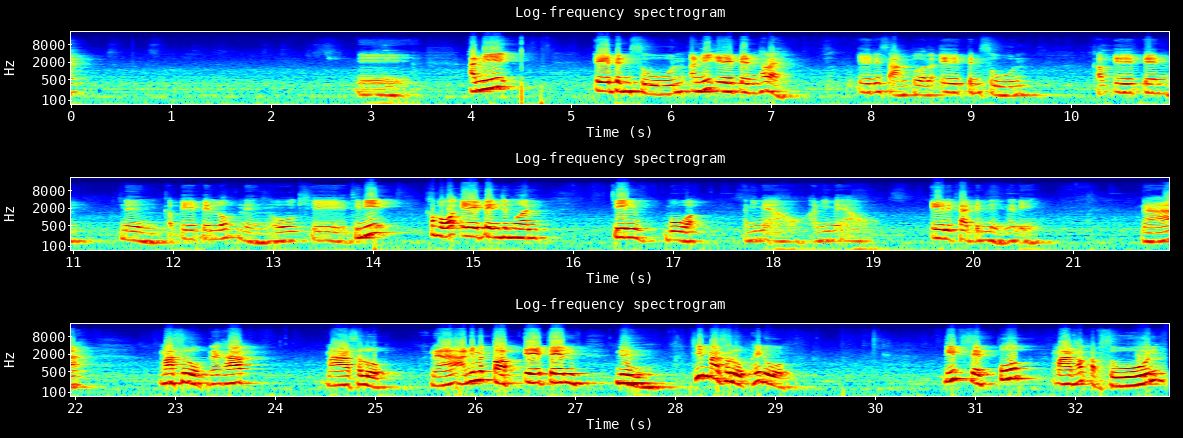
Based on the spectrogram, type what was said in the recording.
นี่อันนี้ a เป็น0อันนี้ a เป็นเท่าไหร่ a ได้3ตัวแล้ว a เป็น0กับ a เป็น1กับ a เป็นลบ1โอเค ทีนี้เขาบอกว่า a เป็นจำนวนจริงบวก อันนี้ไม่เอา อันนี้ไม่เอา a เลยกลายเป็น1นั่นเองนะมาสรุปนะครับ มาสรุปนะ อันนี้มันตอบ a เป็น1 ที่มาสรุปให้ดูดิฟเสร็จปุ๊บ มาเท่ากับ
